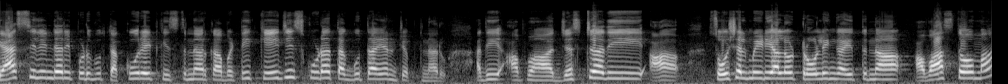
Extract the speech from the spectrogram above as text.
గ్యాస్ సిలిండర్ ఇప్పుడు తక్కువ రేట్కి ఇస్తున్నారు కాబట్టి కేజీస్ కూడా తగ్గుతాయని చెప్తున్నారు. అది జస్ట్ అది సోషల్ మీడియాలో ట్రోలింగ్ అవుతున్న అవాస్తవమా?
